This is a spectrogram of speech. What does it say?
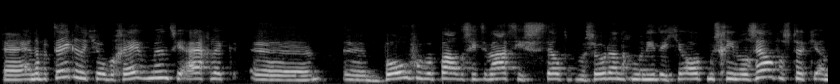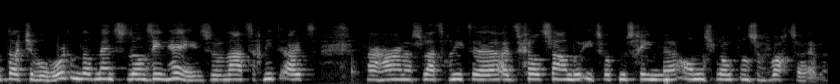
Uh, en dat betekent dat je op een gegeven moment je eigenlijk uh, uh, boven bepaalde situaties stelt op een zodanige manier dat je ook misschien wel zelf een stukje untouchable wordt. Omdat mensen dan zien, hé, hey, ze laat zich niet uit haar harnas, laat zich niet uit het veld slaan door iets wat misschien anders loopt dan ze verwacht zou hebben.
